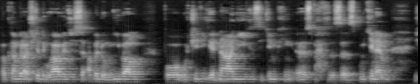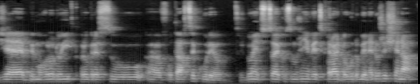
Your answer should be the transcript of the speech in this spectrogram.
Pak tam byla ještě druhá věc, že se Abe domníval, po určitých jednáních s, tím, eh, s, s, Putinem, že by mohlo dojít k progresu eh, v otázce Kuril, což bylo něco, co je jako samozřejmě věc, která je dlouhodobě nedořešena.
